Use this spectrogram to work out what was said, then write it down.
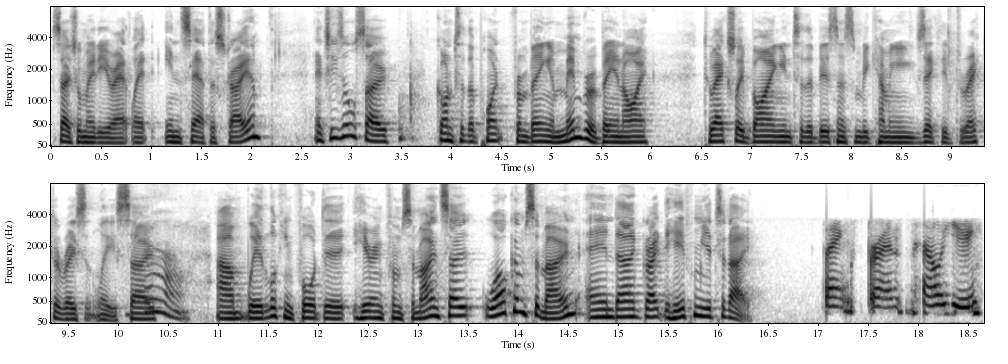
social media outlet in South Australia. And she's also gone to the point from being a member of BNI to actually buying into the business and becoming executive director recently. So. Um, we're looking forward to hearing from Simone. So, welcome, Simone, and uh, great to hear from you today. Thanks, Brent. How are you?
